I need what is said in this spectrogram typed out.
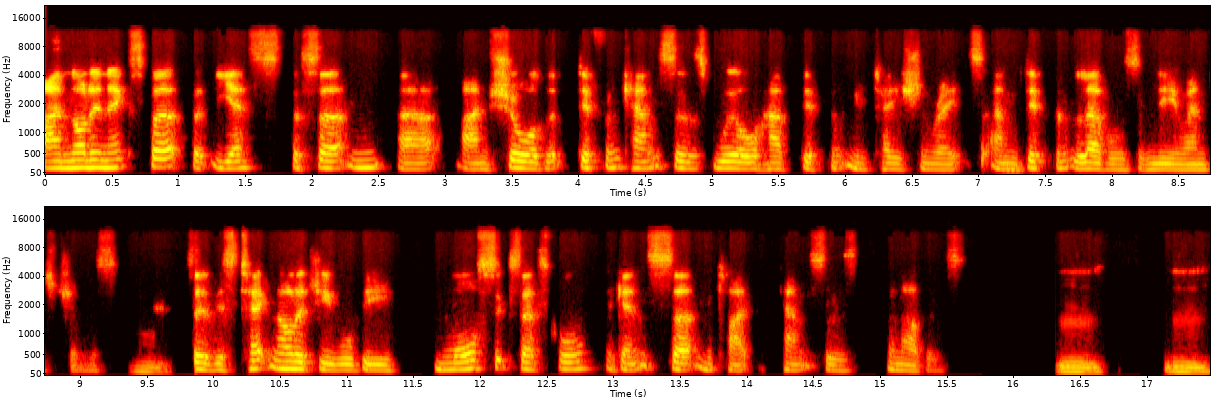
I'm not an expert, but yes, for certain, uh, I'm sure that different cancers will have different mutation rates and mm. different levels of neoantigens. Mm. So this technology will be more successful against certain type of cancers than others. Mm. Mm.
